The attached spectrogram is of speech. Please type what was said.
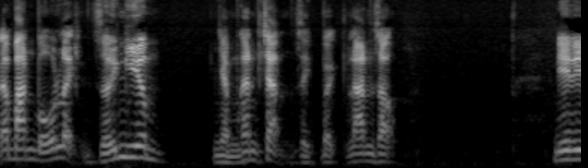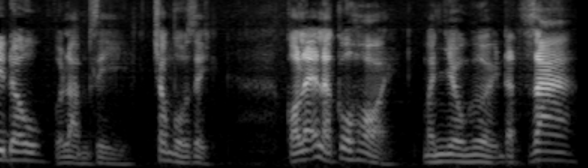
đã ban bố lệnh giới nghiêm nhằm ngăn chặn dịch bệnh lan rộng. Nên đi đâu và làm gì trong mùa dịch? Có lẽ là câu hỏi mà nhiều người đặt ra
